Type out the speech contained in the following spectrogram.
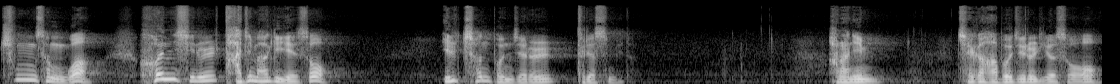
충성과 헌신을 다짐하기 위해서 일천 번제를 드렸습니다. 하나님, 제가 아버지를 이어서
